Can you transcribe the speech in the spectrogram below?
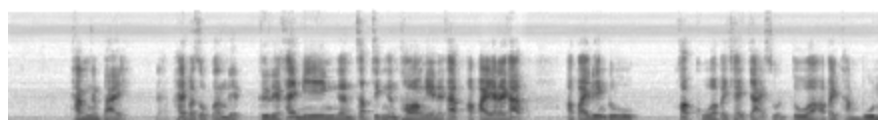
ๆทำกันไปนะให้ประสบความสำเร็จ คือเรียกให้มีเงินทรัพย์สินเงินทองเนี่ยนะครับ เอาไปอะไรครับ เอาไปเลี้ยงดูครอบครัวไปใช้จ่ายส่วนตัว เอาไปทำบุญ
